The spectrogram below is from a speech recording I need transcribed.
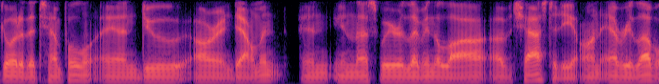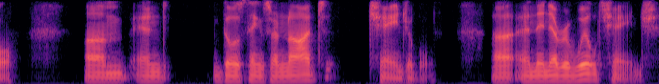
go to the temple and do our endowment and unless we're living the law of chastity on every level. Um, and those things are not changeable, uh, and they never will change.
